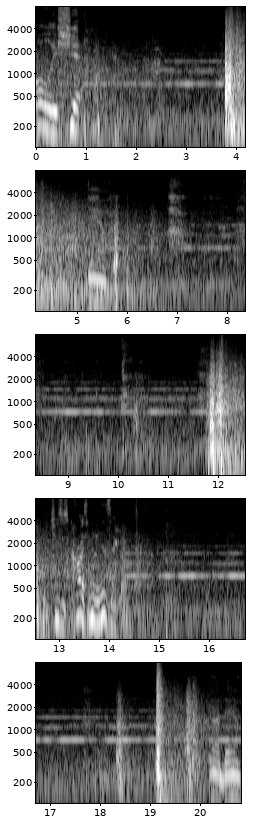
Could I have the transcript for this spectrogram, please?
Holy shit. Damn. Jesus Christ, how many is there? God damn.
